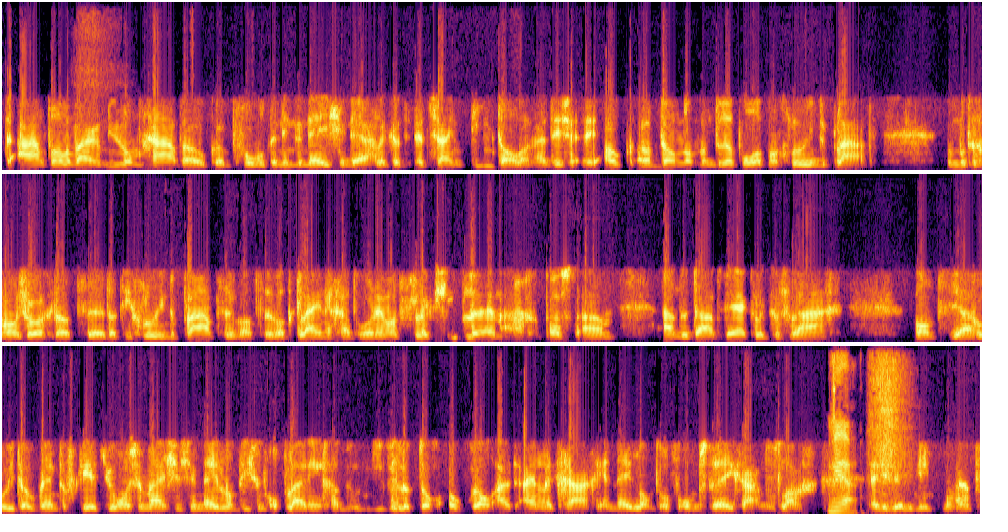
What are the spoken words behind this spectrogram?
De aantallen waar het nu om gaat ook, bijvoorbeeld in Indonesië en dergelijke, het, het zijn tientallen. Het is ook, ook dan nog een druppel op een gloeiende plaat. We moeten gewoon zorgen dat, dat die gloeiende paad wat, wat kleiner gaat worden... en wat flexibeler en aangepast aan, aan de daadwerkelijke vraag. Want ja, hoe je het ook bent of keert, jongens en meisjes in Nederland die zo'n opleiding gaan doen... die willen toch ook wel uiteindelijk graag in Nederland of omstreken aan de slag. Ja. En die willen niet naar het,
